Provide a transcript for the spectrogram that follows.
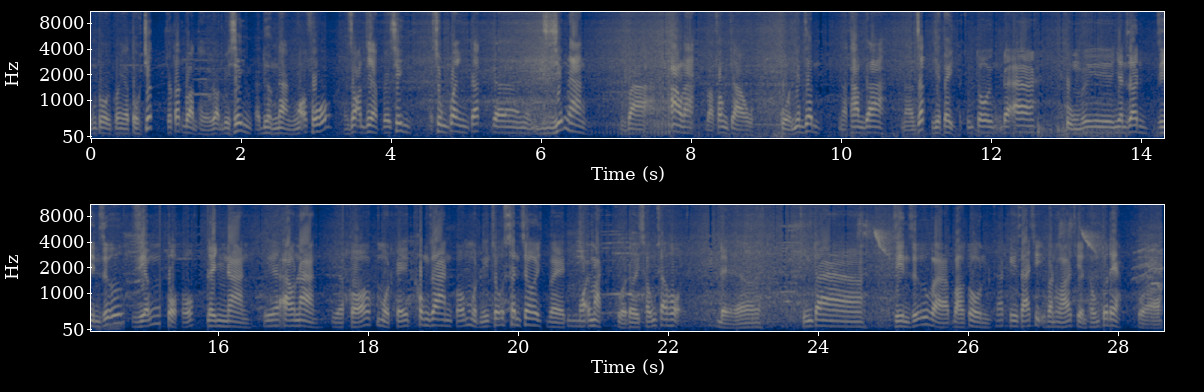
chúng tôi coi là tổ chức cho các đoàn thể dọn vệ sinh ở đường làng ngõ phố, dọn dẹp vệ sinh xung quanh các uh, giếng làng và ao làng và phong trào của nhân dân là tham gia là rất nhiệt tình. Chúng tôi cũng đã cùng với nhân dân gìn giữ giếng cổ, đình nàng, cái ao nàng thì có một cái không gian, có một cái chỗ sân chơi về mọi mặt của đời sống xã hội để ờ, chúng ta gìn giữ và bảo tồn các cái giá trị văn hóa truyền thống tốt đẹp của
